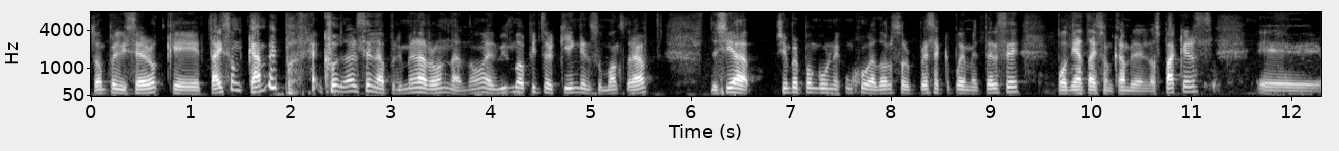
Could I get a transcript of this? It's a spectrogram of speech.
Tom Pelicero, que Tyson Campbell podría colarse en la primera ronda, ¿no? El mismo Peter King en su mock draft decía, siempre pongo un, jugador sorpresa que puede meterse. Ponía a Tyson Campbell en los Packers. Eh,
